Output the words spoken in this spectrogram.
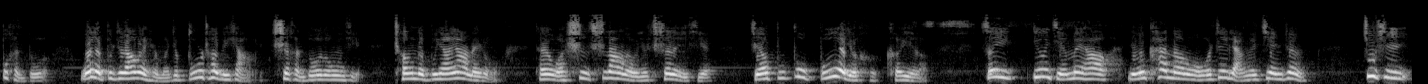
不很多，我也不知道为什么，就不是特别想吃很多东西，撑的不像样那种。”他说：“我适适当的我就吃了一些，只要不不不饿就可可以了。”所以，因为姐妹哈，你们看到了我这两个见证，就是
